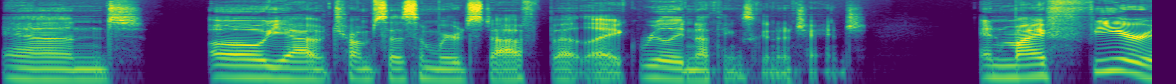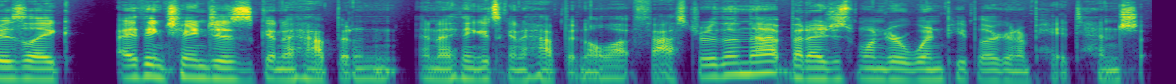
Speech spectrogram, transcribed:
And oh, yeah, Trump says some weird stuff, but like really nothing's going to change. And my fear is like, I think change is going to happen. And I think it's going to happen a lot faster than that. But I just wonder when people are going to pay attention.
